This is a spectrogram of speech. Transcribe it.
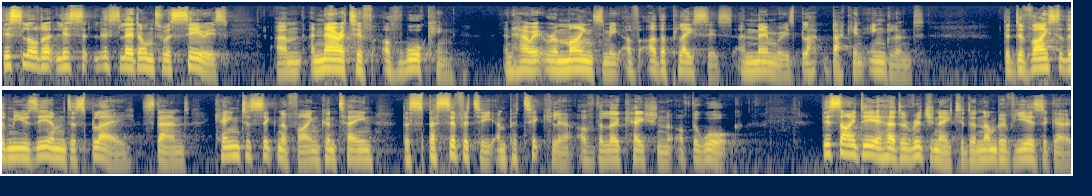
This led on to a series, um, a narrative of walking, and how it reminds me of other places and memories back in England. The device of the museum display stand came to signify and contain the specificity and particular of the location of the walk. This idea had originated a number of years ago,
